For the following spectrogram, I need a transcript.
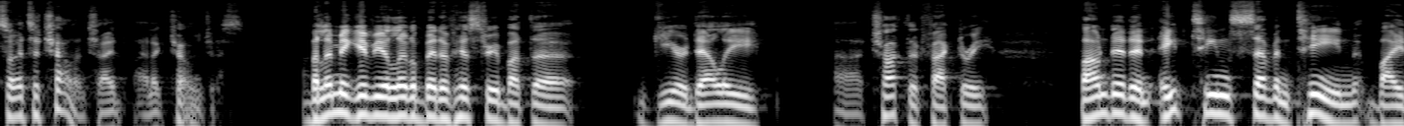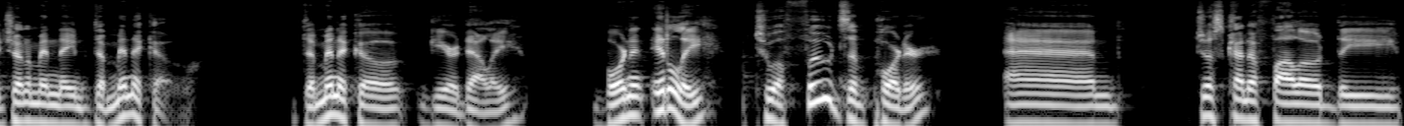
So it's a challenge. I, I like challenges. But let me give you a little bit of history about the Ghirardelli uh, chocolate factory. Founded in 1817 by a gentleman named Domenico. Domenico Ghirardelli, born in Italy to a foods importer and just kind of followed the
